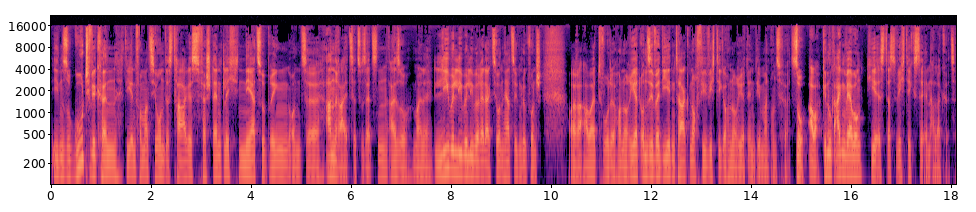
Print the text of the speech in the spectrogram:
Ihnen so gut wir können die Informationen des Tages verständlich näher zu bringen und äh, Anreize zu setzen. Also meine liebe, liebe, liebe Redaktion, herzlichen Glückwunsch. Eure Arbeit wurde honoriert und sie wird jeden Tag noch viel wichtiger honoriert, indem man uns hört. So, aber genug Eigenwerbung. Hier ist das Wichtigste in aller Kürze.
